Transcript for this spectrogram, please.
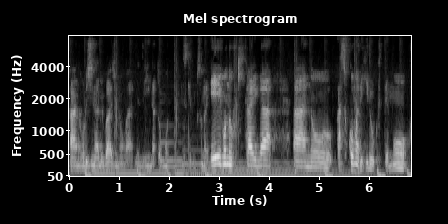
あのオリジナルバージョンの方が全然いいなと思ってるんですけども、その英語の吹き替えがあのあそこまでひどくても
